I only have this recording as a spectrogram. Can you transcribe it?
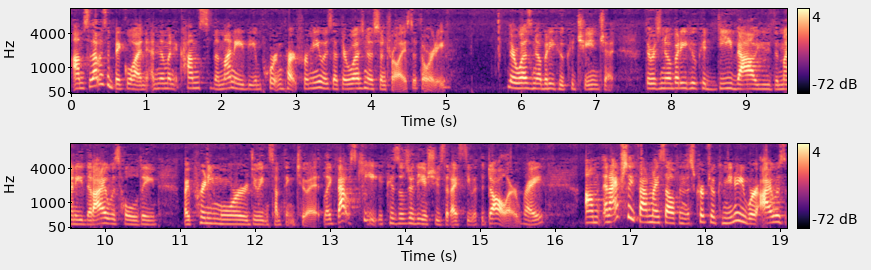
Um, so that was a big one. And then when it comes to the money, the important part for me was that there was no centralized authority. There was nobody who could change it. There was nobody who could devalue the money that I was holding by printing more or doing something to it. Like that was key because those are the issues that I see with the dollar, right? Um, and I actually found myself in this crypto community where I was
